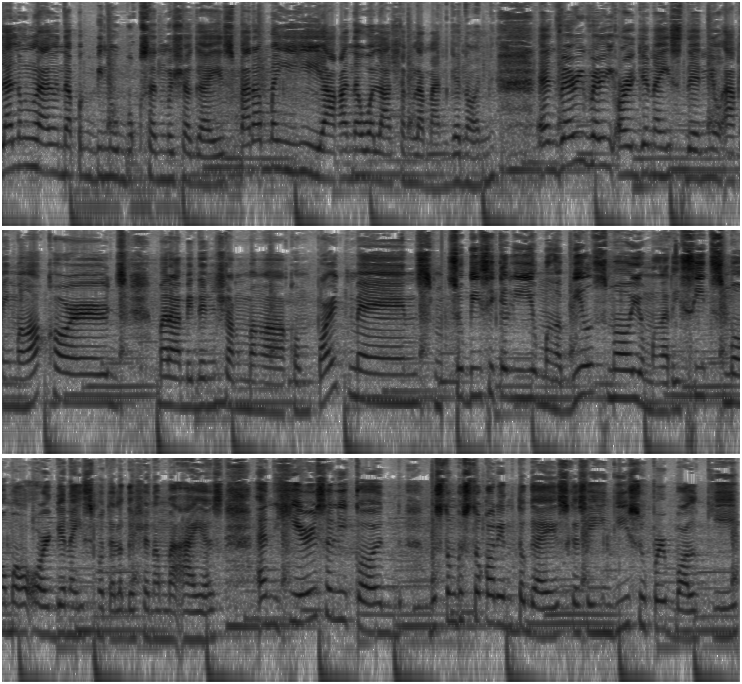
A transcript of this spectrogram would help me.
Lalong-lalo na pag binubuksan mo siya guys, para mahihiya ka na wala siyang laman, ganon. And very, very organized din yung aking mga cards. Marami din siyang mga compartments. So basically, yung mga bills mo, yung mga receipts mo, ma-organize mo talaga siya siya ng maayos. And here sa likod, gustong gusto ko rin to guys kasi hindi super bulky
